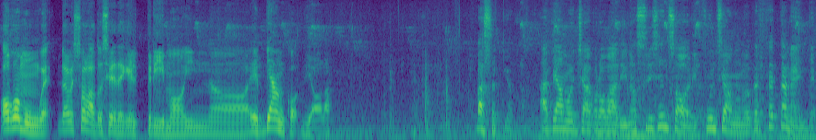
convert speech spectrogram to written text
O comunque da questo lato si vede che il primo in, uh, è bianco-viola. Basta più. Abbiamo già provato i nostri sensori, funzionano perfettamente.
